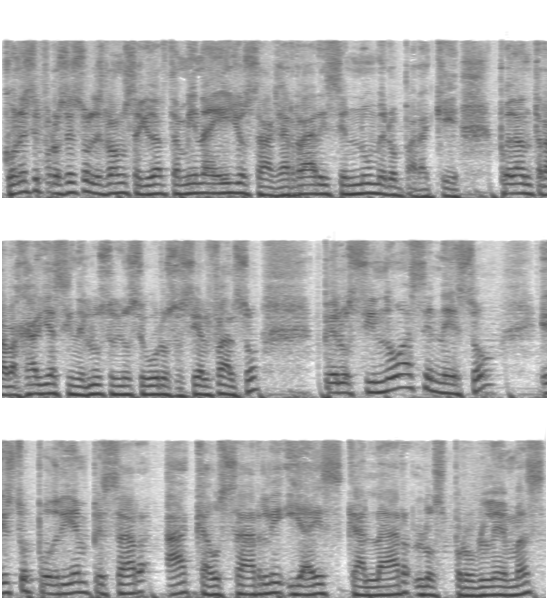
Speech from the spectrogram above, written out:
Con ese proceso les vamos a ayudar también a ellos a agarrar ese número para que puedan trabajar ya sin el uso de un seguro social falso. Pero si no hacen eso, esto podría empezar a causarle y a escalar los problemas,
